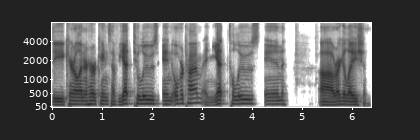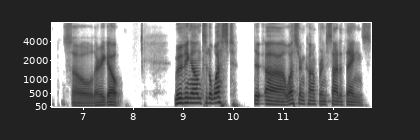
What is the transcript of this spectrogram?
the Carolina Hurricanes have yet to lose in overtime and yet to lose in uh, regulation. So there you go. Moving on to the West, the uh, Western Conference side of things.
